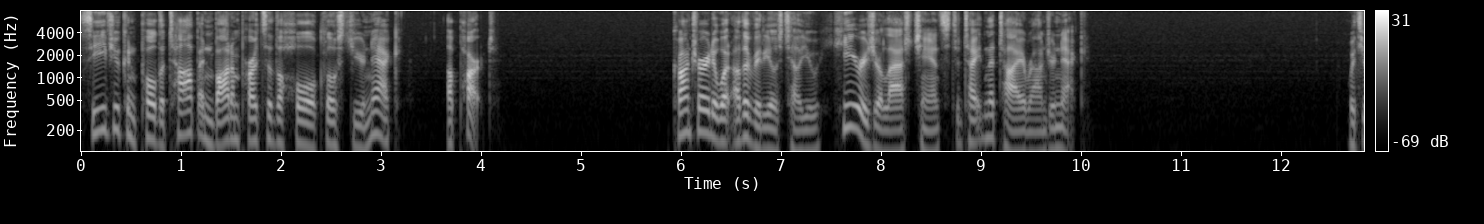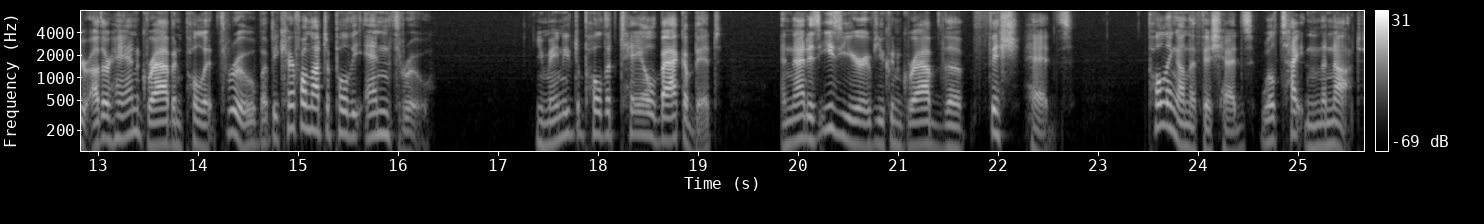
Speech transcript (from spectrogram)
see if you can pull the top and bottom parts of the hole close to your neck apart. Contrary to what other videos tell you, here is your last chance to tighten the tie around your neck. With your other hand, grab and pull it through, but be careful not to pull the end through. You may need to pull the tail back a bit and that is easier if you can grab the fish heads. Pulling on the fish heads will tighten the knot.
